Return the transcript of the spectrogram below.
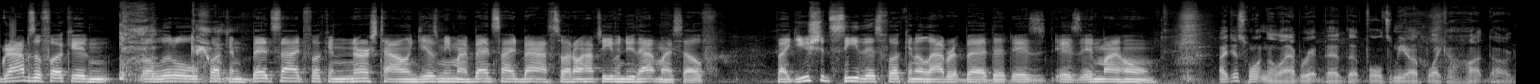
grabs a fucking a little fucking bedside fucking nurse towel and gives me my bedside bath so I don't have to even do that myself. Like you should see this fucking elaborate bed that is is in my home. I just want an elaborate bed that folds me up like a hot dog.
